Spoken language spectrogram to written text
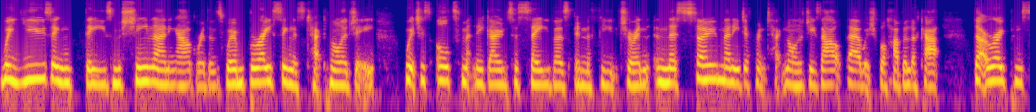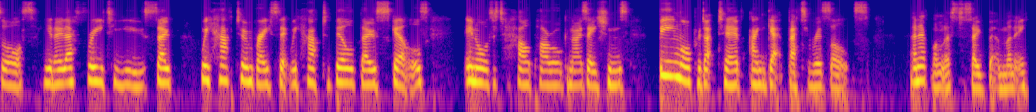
we're using these machine learning algorithms, we're embracing this technology, which is ultimately going to save us in the future. And, and there's so many different technologies out there, which we'll have a look at, that are open source, you know, they're free to use. So we have to embrace it, we have to build those skills in order to help our organizations be more productive and get better results. And everyone loves to save a bit of money,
